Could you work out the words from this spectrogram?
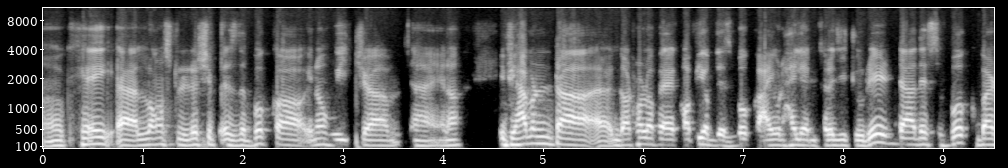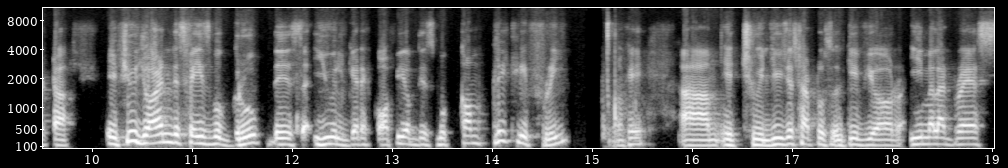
okay uh, leadership is the book uh, you know which um, uh, you know if you haven't uh, got hold of a copy of this book i would highly encourage you to read uh, this book. But uh, if you join this facebook group this you will get a copy of this book completely free. Okay um, it will you just have to give your email address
